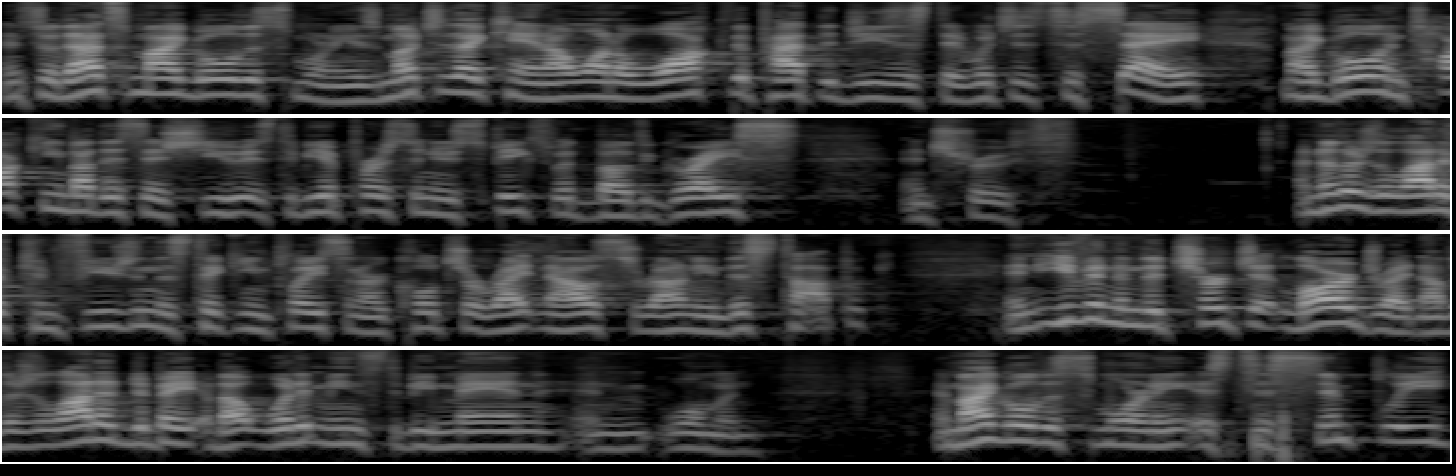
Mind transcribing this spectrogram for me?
And so that's my goal this morning. As much as I can, I want to walk the path that Jesus did, which is to say, my goal in talking about this issue is to be a person who speaks with both grace and truth. I know there's a lot of confusion that's taking place in our culture right now surrounding this topic. And even in the church at large right now, there's a lot of debate about what it means to be man and woman. And my goal this morning is to simply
